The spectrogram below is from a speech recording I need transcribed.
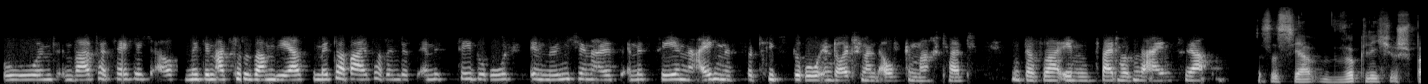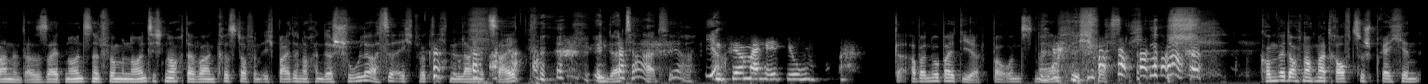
und war tatsächlich auch mit dem Axel zusammen die erste Mitarbeiterin des MSC-Büros in München, als MSC ein eigenes Vertriebsbüro in Deutschland aufgemacht hat. Und das war eben 2001, ja. Das ist ja wirklich spannend. Also seit 1995 noch, da waren Christoph und ich beide noch in der Schule, also echt wirklich eine lange Zeit. in der Tat, ja. Die Firma hält jung. Aber nur bei dir, bei uns, naja, ich weiß nicht. Kommen wir doch noch mal drauf zu sprechen.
